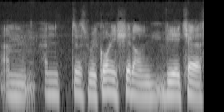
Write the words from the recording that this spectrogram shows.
I'm I'm just recording shit on VHS.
